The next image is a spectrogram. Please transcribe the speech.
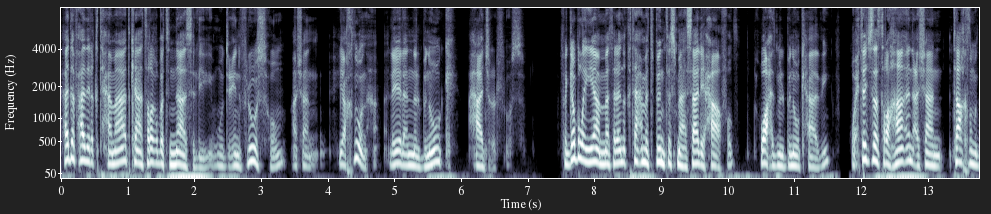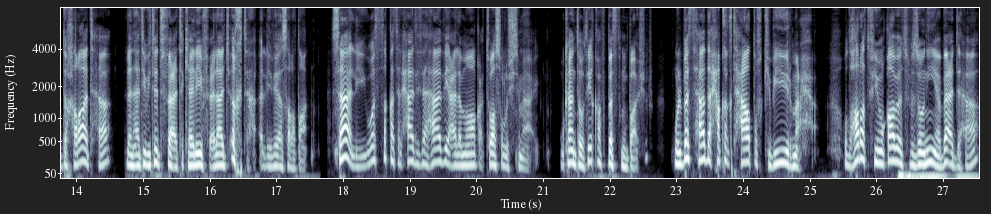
هدف هذه الاقتحامات كانت رغبة الناس اللي مودعين فلوسهم عشان ياخذونها. ليه؟ لأن البنوك حاجة للفلوس فقبل أيام مثلا اقتحمت بنت اسمها سالي حافظ واحد من البنوك هذه واحتجزت رهائن عشان تأخذ مدخراتها لأنها تبي تدفع تكاليف علاج أختها اللي فيها سرطان. سالي وثقت الحادثة هذه على مواقع التواصل الاجتماعي وكان توثيقها في بث مباشر. والبث هذا حقق تعاطف كبير معها وظهرت في مقابلة تلفزيونية بعدها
